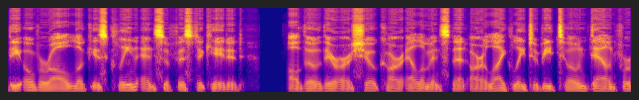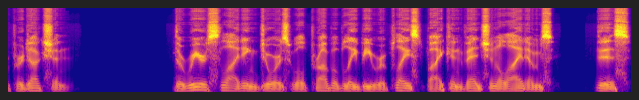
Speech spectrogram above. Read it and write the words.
The overall look is clean and sophisticated, although there are show car elements that are likely to be toned down for production. The rear sliding doors will probably be replaced by conventional items, this,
